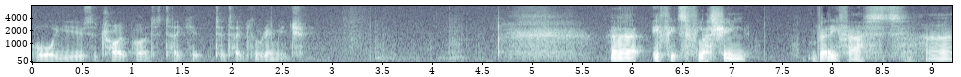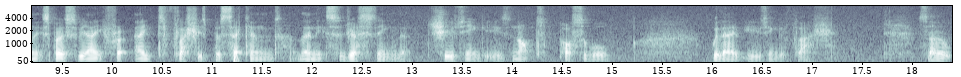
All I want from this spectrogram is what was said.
or you use a tripod to take it to take your image. Uh, if it's flashing very fast and it's supposed to be eight, eight flashes per second then it's suggesting that shooting is not possible without using a flash. So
